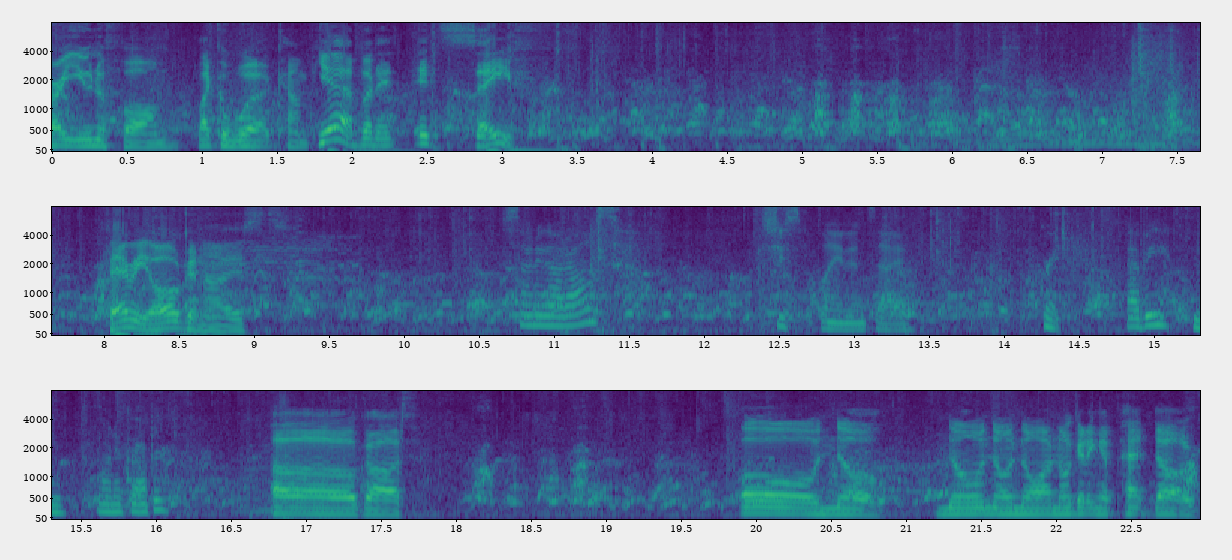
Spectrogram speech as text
Very uniform, like a work camp. Yeah, but it, it's safe. Very organized. Signing out Alice? She's playing inside. Great. Abby, you want to grab her? Oh god. Oh no. No, no, no, I'm not getting a pet dog.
